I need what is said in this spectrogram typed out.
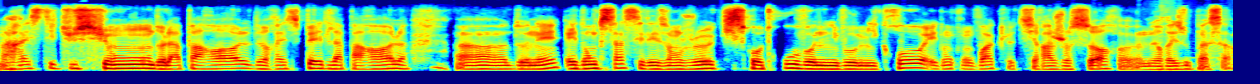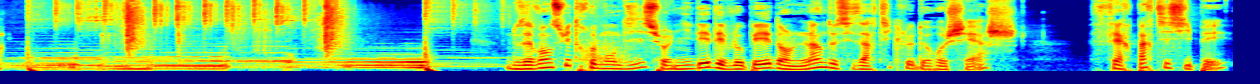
restitution de la parole, de respect de la parole euh, donnée. Et donc ça, c'est des enjeux qui se retrouvent au niveau micro, et donc on voit que le tirage au sort euh, ne résout pas ça. Nous avons ensuite rebondi sur une idée développée dans l'un de ces articles de recherche. Faire participer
